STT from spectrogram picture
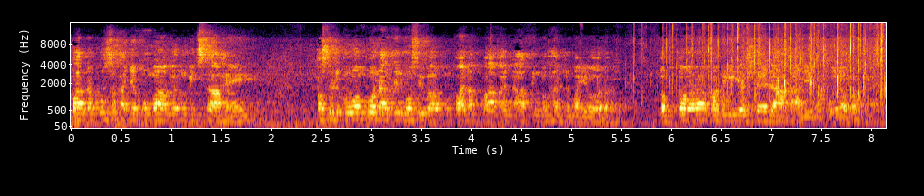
para po sa kanyang umagang mensahe, pasalubungan po natin mo si bagong palakpakan ating mahal na Mayora, Dr. Maria Sheila Alina Pulabangan.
